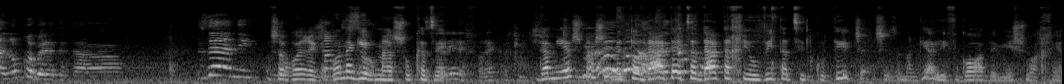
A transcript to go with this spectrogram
אני לא מקבלת את ה... זה אני. עכשיו בואי רגע, בוא נגיד משהו כזה. גם יש משהו בתודעת עץ הדעת החיובית הצדקותית, שזה מגיע לפגוע במישהו אחר.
